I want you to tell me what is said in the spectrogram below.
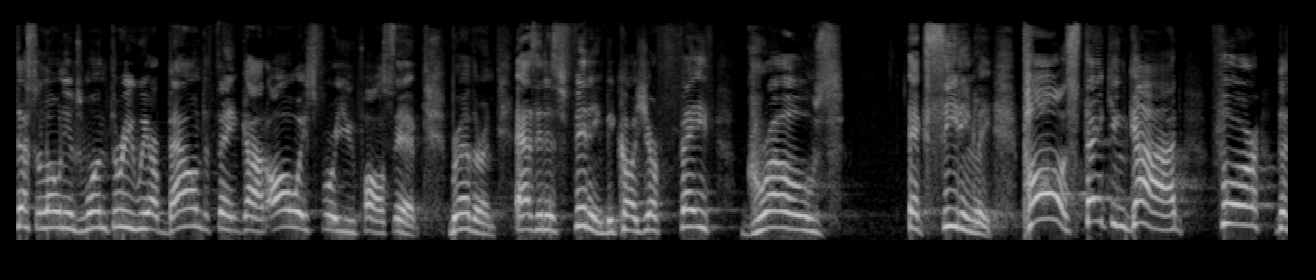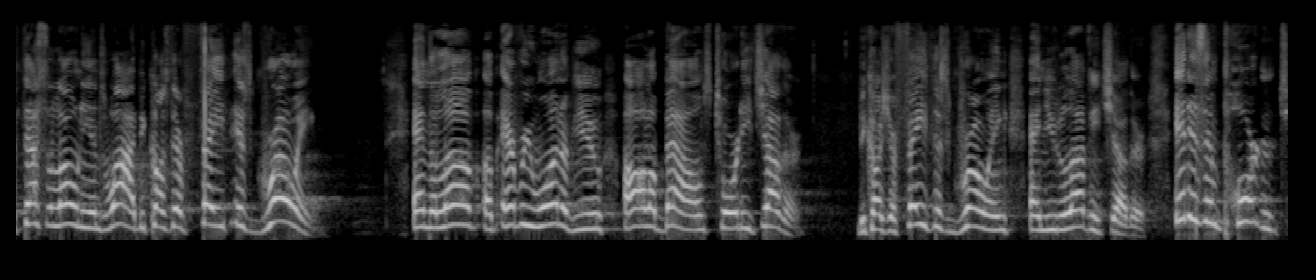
Thessalonians 1 3, we are bound to thank God always for you, Paul said, brethren, as it is fitting, because your faith grows exceedingly. Paul is thanking God for the Thessalonians. Why? Because their faith is growing. And the love of every one of you all abounds toward each other because your faith is growing and you love each other. It is important.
